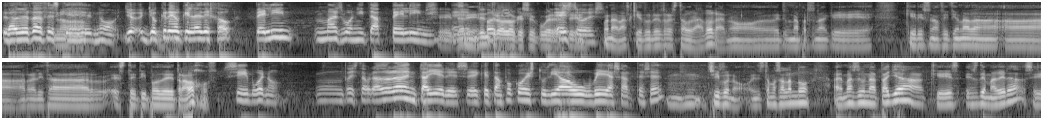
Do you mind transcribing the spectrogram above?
la verdad es que no. Yo, yo creo que le he dejado pelín más bonita pelín. ¿eh? dentro de lo que se puede. Eso es. Bueno, además que tú eres restauradora, ¿no? Eres una persona que, que eres una aficionada a, a, realizar este tipo de trabajos. Sí, bueno, restauradora en talleres, eh, que tampoco he estudiado Bellas Artes. ¿eh? Sí, bueno, estamos hablando además de una talla que es, es de madera. Se,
